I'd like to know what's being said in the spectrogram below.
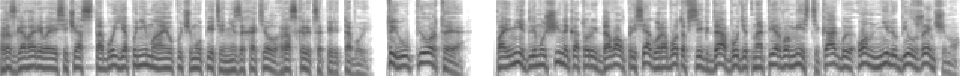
Разговаривая сейчас с тобой, я понимаю, почему Петя не захотел раскрыться перед тобой. Ты упертая, Пойми, для мужчины, который давал присягу, работа всегда будет на первом месте, как бы он не любил женщину.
